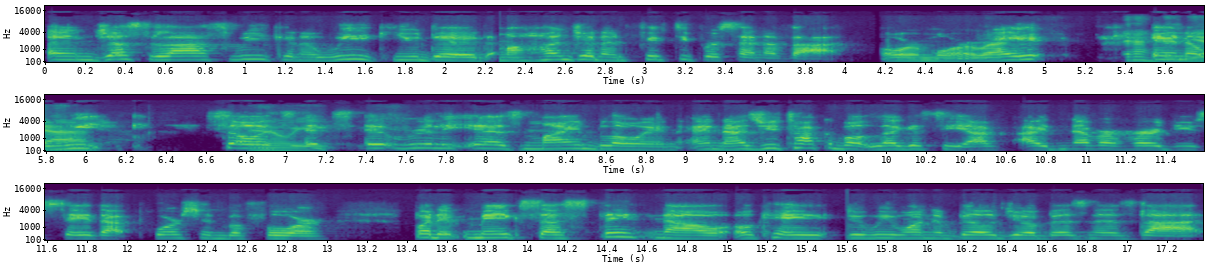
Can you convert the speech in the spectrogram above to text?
And just last week in a week, you did 150% of that or more, right? in a yeah. week. So it's it's it really is mind blowing. And as you talk about legacy, I've I'd never heard you say that portion before, but it makes us think now. Okay, do we want to build you a business that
